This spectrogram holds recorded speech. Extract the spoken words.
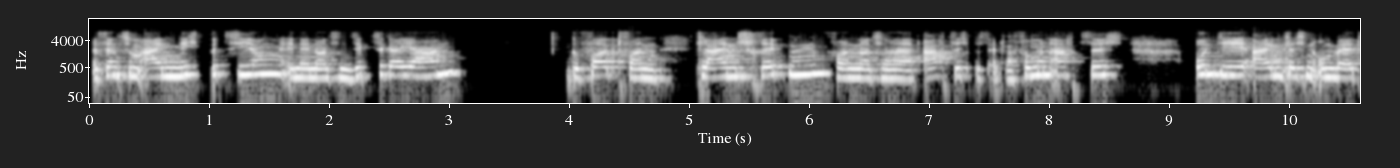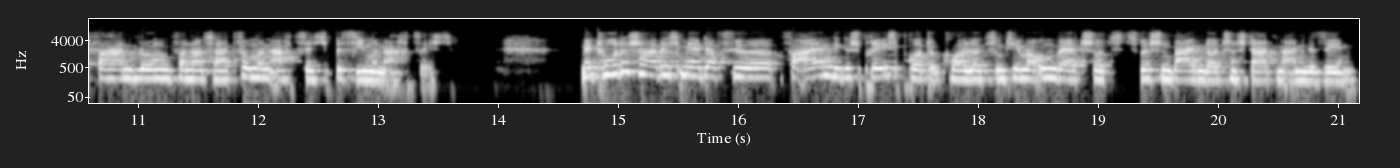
Das sind zum einen Nichtbeziehungen in den 1970er Jahren, gefolgt von kleinen Schritten von 1980 bis etwa 85 und die eigentlichen Umweltverhandlungen von 1985 bis 87. Methodisch habe ich mir dafür vor allem die Gesprächsprotokolle zum Thema Umweltschutz zwischen beiden deutschen Staaten angesehen.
